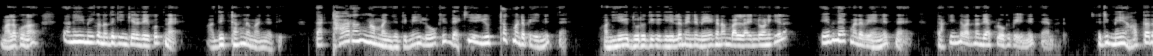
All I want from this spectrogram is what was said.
මලකුණක් අනේ මේක නොදකින් කියලා දෙයක්වත් නැහැ. අදිත්තං නමඤ්ඤති. දඨාරං නමඤ්ඤති මේ ලෝකේ දැකිය යුත්තක් මට පේන්නේ නැහැ. අනේ දුර දිග ගිහිල්ලා මෙන්න මේක නම් බල්ලා ඉන්න ඕනේ කියලා එහෙම දෙයක් මට පේන්නේ නැහැ. දකින්න වටන දෙයක් ලෝකේ පේන්නේ නැහැ මට. ඉතින් මේ හතර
